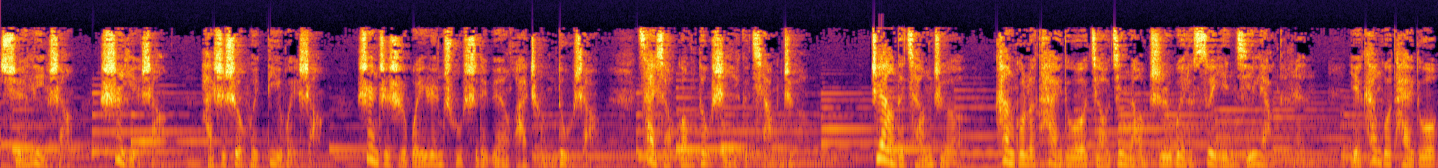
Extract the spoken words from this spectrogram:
学历上、事业上，还是社会地位上。甚至是为人处事的圆滑程度上，蔡晓光都是一个强者。这样的强者，看过了太多绞尽脑汁为了碎银几两的人，也看过太多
